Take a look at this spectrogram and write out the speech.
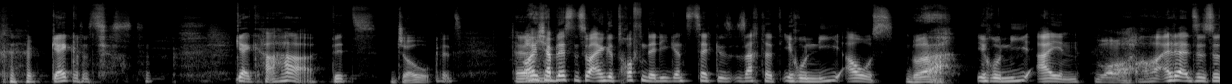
Gag. Gag, haha, Witz, Joke. Witz. Ähm, oh, ich habe letztens so einen getroffen, der die ganze Zeit gesagt hat, Ironie aus. Boah. Ironie ein. Boah. Oh, Alter, also so,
